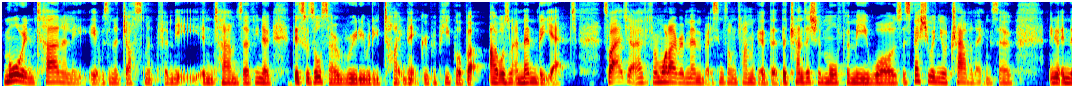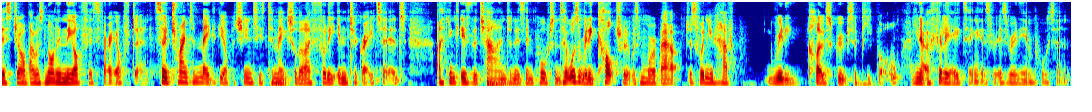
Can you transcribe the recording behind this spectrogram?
more internally, it was an adjustment for me in terms of you know this was also a really really tight knit group of people, but I wasn't a member yet. So I actually, from what I remember, it seems a long time ago that the transition more for me was especially when you're traveling. So you know in this job, I was not in the office very often. So trying to make the opportunities to make sure that I fully integrated, I think is the challenge and is important. So it wasn't really cultural, it was more about just when you have really close groups of people, you know, affiliating is is really important.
